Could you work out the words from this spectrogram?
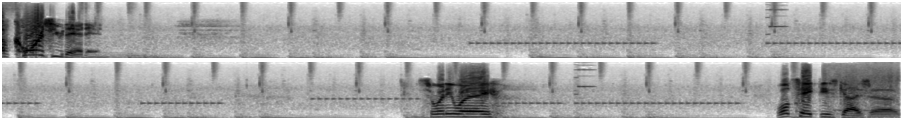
Of course you did it. So anyway, we'll take these guys out.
